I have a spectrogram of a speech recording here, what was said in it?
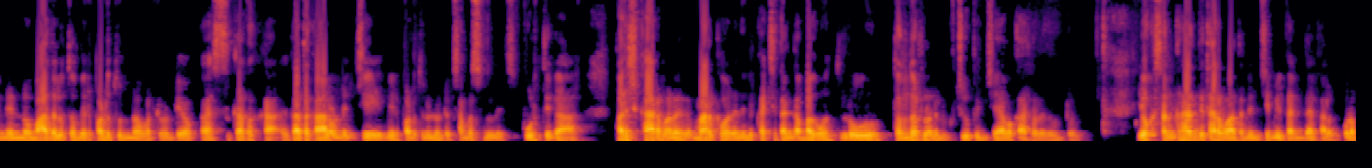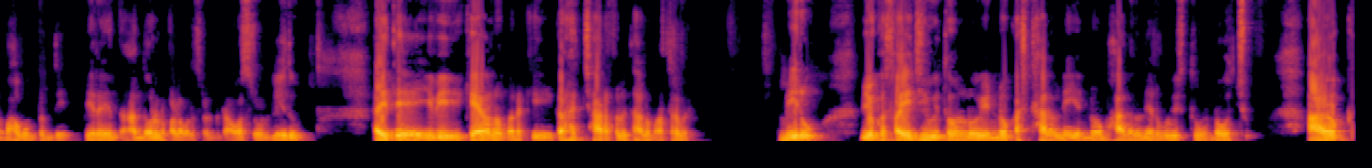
ఎన్నెన్నో బాధలతో మీరు పడుతున్నటువంటి ఒక గత గత కాలం నుంచి మీరు పడుతున్నటువంటి సమస్యల నుంచి పూర్తిగా పరిష్కారం అనే మార్గం అనేది మీకు ఖచ్చితంగా భగవంతుడు తొందరలోనే మీకు చూపించే అవకాశం అనేది ఉంటుంది. ఈ యొక్క సంక్రాంతి తర్వాత నుంచి మీకు అన్ని రకాలకు కూడా బాగుంటుంది. మీరు ఏం ఆందోళన పడవలసినటువంటి అవసరం లేదు. అయితే ఇవి కేవలం మనకి గ్రహచార ఫలితాలు మాత్రమే. మీరు మీ యొక్క స్వయ జీవితంలో ఎన్నో కష్టాలని ఎన్నో బాధలని అనుభవిస్తూ ఉండవచ్చు. ఆ యొక్క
